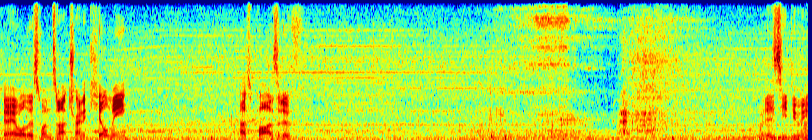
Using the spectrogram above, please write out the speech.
Okay, well this one's not trying to kill me. That's positive. What is he doing?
